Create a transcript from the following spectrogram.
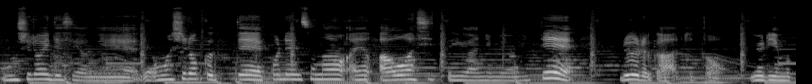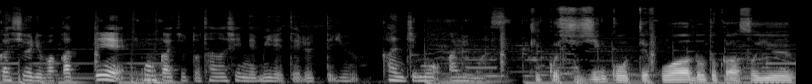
面白いですよね。で、面白くって、これ、その、青足っていうアニメを見て、ルールがちょっと、より昔より分かって、今回ちょっと楽しんで見れてるっていう感じもあります。結構主人公ってフォワードとかそういう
